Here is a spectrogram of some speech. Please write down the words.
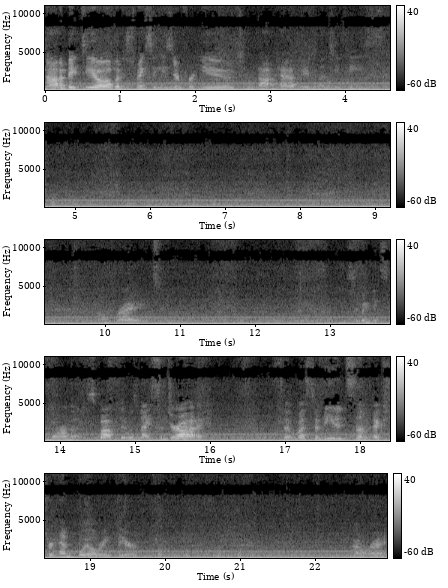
not a big deal, but it just makes it easier for you to not have a linty piece. All right. Let's see if I can get some more on the spot that was nice and dry. So it must have needed some extra hemp oil right there. All right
